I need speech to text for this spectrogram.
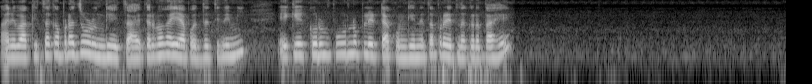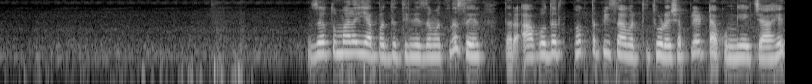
आणि बाकीचा कपडा जोडून घ्यायचा आहे. तर बघा या पद्धतीने मी एक एक करून पूर्ण प्लेट टाकून घेण्याचा प्रयत्न करत आहे. जर तुम्हाला या पद्धतीने जमत नसेल तर अगोदर फक्त पिसावरती थोड्याशा प्लेट टाकून घ्यायच्या आहेत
